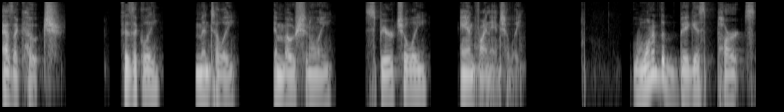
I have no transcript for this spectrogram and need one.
as a coach physically, mentally, emotionally, spiritually, and financially. One of the biggest parts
